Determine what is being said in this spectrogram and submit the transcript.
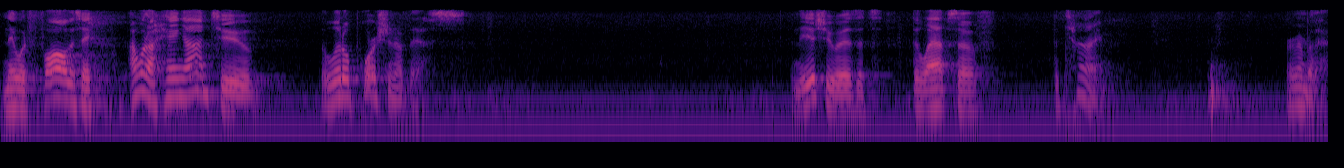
And they would fall and say, I want to hang on to the little portion of this. And the issue is it's the lapse of the time. Remember that.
